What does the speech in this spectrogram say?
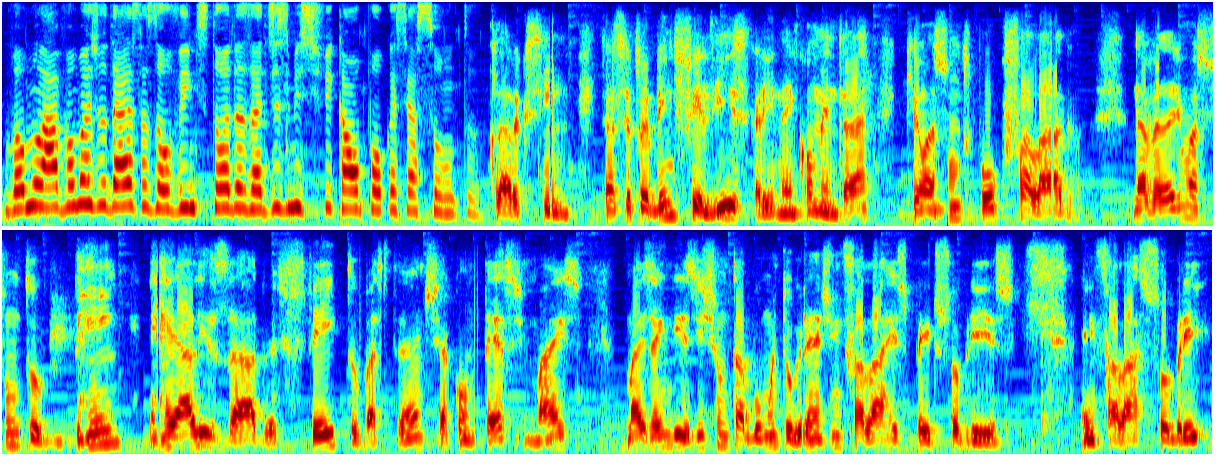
Vamos lá, vamos ajudar essas ouvintes todas a desmistificar um pouco esse assunto. Claro que sim. Então você foi bem feliz, Karina, em comentar que é um assunto pouco falado. Na verdade, é um assunto bem realizado, é feito bastante, acontece mais, mas ainda existe um tabu muito grande em falar a respeito sobre isso, em falar sobre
